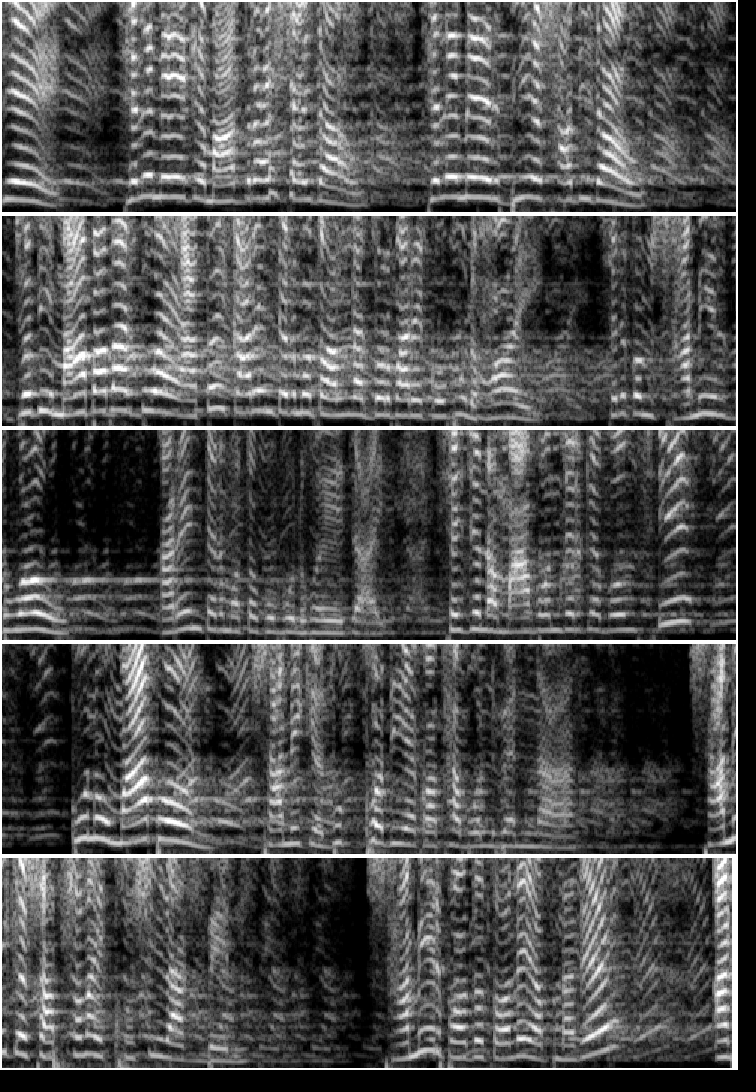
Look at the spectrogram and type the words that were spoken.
যে, ছেলে মেয়েকে মাদ্রাসায় দাও, ছেলে মেয়ের বিয়ে শাদি দাও যদি মা বাবার দোয়া এতই কারেন্টের মতো আল্লাহর দরবারে কবুল হয়, সেরকম স্বামীর দোয়াও কারেন্টের মতো কবুল হয়ে যায়। সেই জন্য মা বোনদেরকে বলছি, কোনো মা বোন স্বামীকে দুঃখ দিয়ে কথা বলবেন না। স্বামীকে সবসময় খুশি রাখবেন। স্বামীর পদতলে আপনাদের, আর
